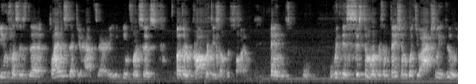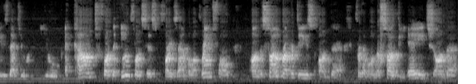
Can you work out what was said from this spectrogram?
influences the plants that you have there. It influences other properties of the soil. And with this system representation, what you actually do is that you you account for the influences, for example, of rainfall on the soil properties, on the, for example, on the soil pH, on the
